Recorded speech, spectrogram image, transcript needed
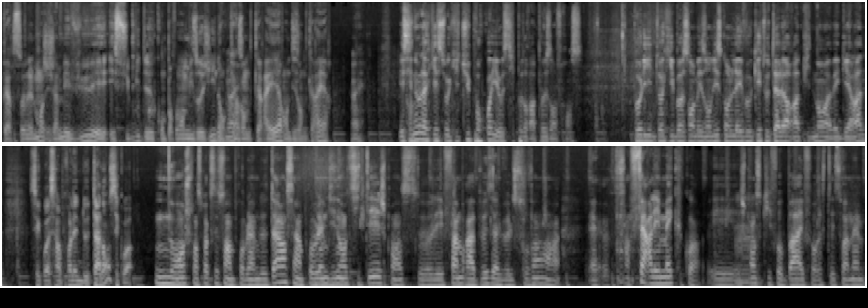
personnellement, j'ai jamais vu et, et subi de comportements misogynes en Ouais. 15 ans de carrière, en 10 ans de carrière. Ouais. Et sinon, la question qui tue, pourquoi il y a aussi peu de rappeuses en France? Pauline, toi qui bosses en maison disque, on l'a évoqué tout à l'heure rapidement avec Guéran. C'est quoi C'est un problème de talent C'est quoi? Non, je pense pas que ce soit un problème de talent, c'est un problème d'identité. Je pense euh, les femmes rappeuses, elles veulent souvent euh, euh, faire les mecs, quoi. Et je Mhm. pense qu'il faut pas, il faut rester soi-même.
